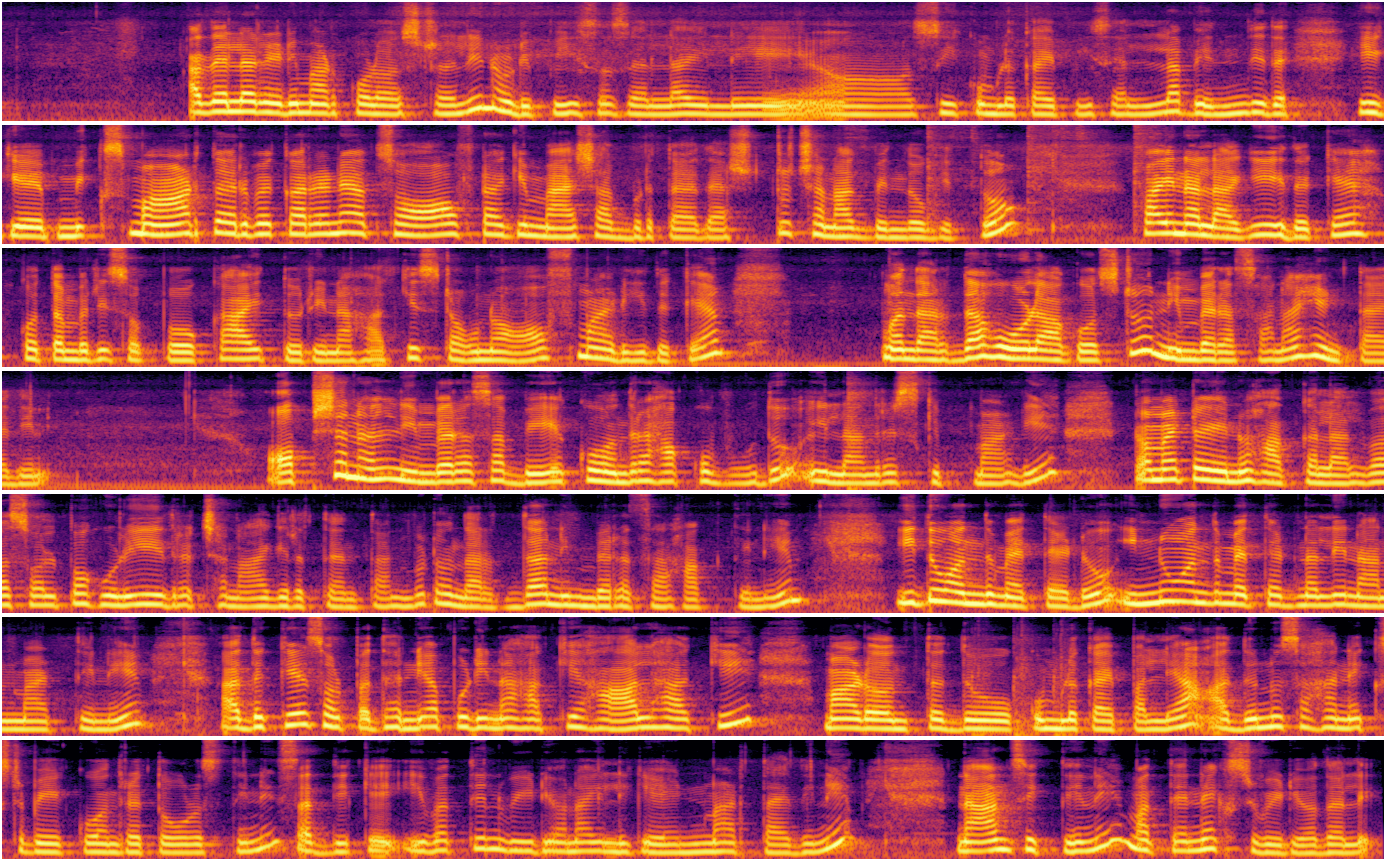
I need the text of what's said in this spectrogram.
ಅದೆಲ್ಲ ರೆಡಿ ಮಾಡ್ಕೊಳ್ಳೋ ಅಷ್ಟರಲ್ಲಿ ನೋಡಿ ಪೀಸಸ್ ಎಲ್ಲ ಇಲ್ಲಿ ಸಿಹಿ ಕುಂಬಳಕಾಯಿ ಪೀಸ್ ಎಲ್ಲ ಬೆಂದಿದೆ. ಹೀಗೆ ಮಿಕ್ಸ್ ಮಾಡ್ತಾ ಇರ್ಬೇಕಾದ್ರೆ ಅದು ಸಾಫ್ಟಾಗಿ ಮ್ಯಾಶ್ ಆಗಿಬಿಡ್ತಾ ಇದೆ. ಅಷ್ಟು ಚೆನ್ನಾಗಿ ಬೆಂದೋಗಿತ್ತು. ಫೈನಲ್ ಆಗಿ ಇದಕ್ಕೆ ಕೊತ್ತಂಬರಿ ಸೊಪ್ಪು, ಕಾಯಿ ತುರಿನ ಹಾಕಿ ಸ್ಟವ್ನ ಆಫ್ ಮಾಡಿ ಇದಕ್ಕೆ ಒಂದು ಅರ್ಧ ಹೋಳಾಗೋಷ್ಟು ನಿಂಬೆ ರಸನ ಹಿಂಡ್ತಾ ಇದ್ದೀನಿ. ಆಪ್ಷನಲ್ ನಿಂಬೆ ರಸ ಬೇಕು ಅಂದರೆ ಹಾಕ್ಕೋಬೋದು, ಇಲ್ಲಾಂದರೆ ಸ್ಕಿಪ್ ಮಾಡಿ. ಟೊಮೆಟೊ ಏನು ಹಾಕಲ್ಲ ಅಲ್ವಾ ಸ್ವಲ್ಪ ಹುಳಿ ಇದ್ರೆ ಚೆನ್ನಾಗಿರುತ್ತೆ ಅಂತ ಅಂದ್ಬಿಟ್ಟು ಒಂದು ಅರ್ಧ ನಿಂಬೆ ರಸ ಹಾಕ್ತೀನಿ. ಇದು ಒಂದು ಮೆಥಡು ಇನ್ನೂ ಒಂದು ಮೆಥೆಡ್ನಲ್ಲಿ ನಾನು ಮಾಡ್ತೀನಿ. ಅದಕ್ಕೆ ಸ್ವಲ್ಪ ಧನಿಯಾ ಪುಡಿನ ಹಾಕಿ, ಹಾಲು ಹಾಕಿ ಮಾಡೋವಂಥದ್ದು ಕುಂಬಳಕಾಯಿ ಪಲ್ಯ. ಅದನ್ನು ಸಹ ನೆಕ್ಸ್ಟ್ ಬೇಕು ಅಂದರೆ ತೋರಿಸ್ತೀನಿ. ಸದ್ಯಕ್ಕೆ ಇವತ್ತಿನ ವೀಡಿಯೋನ ಇಲ್ಲಿಗೆ ಎಂಡ್ ಮಾಡ್ತಾ ಇದ್ದೀನಿ. ನಾನು ಸಿಗ್ತೀನಿ ಮತ್ತು ನೆಕ್ಸ್ಟ್ ವೀಡಿಯೋದಲ್ಲಿ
